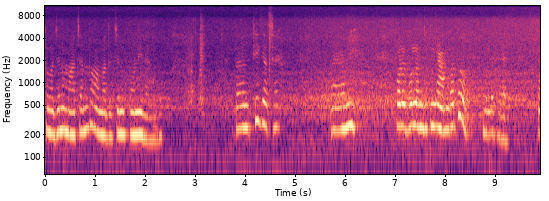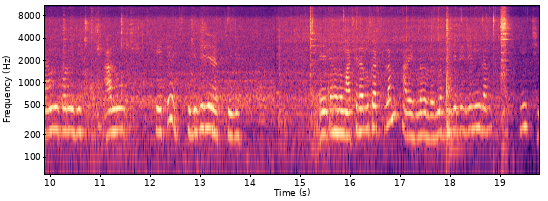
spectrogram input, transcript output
তোমার জন্য মাছ আনব, আমাদের জন্য পনির আনব। তা ঠিক আছে। আমি পরে বললাম যে, তুমি আনবা তো? বলল হ্যাঁ। তা আমি পরে যে আলু কেটে যে ভেজে রাখছি যে, এটা হলো মাছের আলু কাটলাম, আর এগুলো হলো এগুলো ভেজে টেজে নিলাম। নিচ্ছি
